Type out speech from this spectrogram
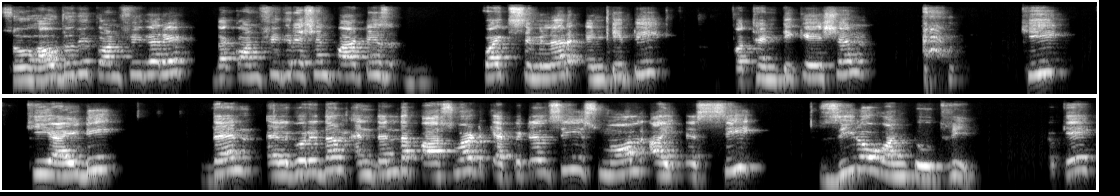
So how do we configure it? The configuration part is quite similar. NTP, authentication, key, key ID, then algorithm, and then the password capital C, small ISC 0123. Okay.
